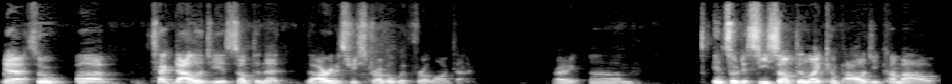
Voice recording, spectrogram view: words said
Yeah, so uh, technology is something that our industry struggled with for a long time, right? Um, and so to see something like Compology come out,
